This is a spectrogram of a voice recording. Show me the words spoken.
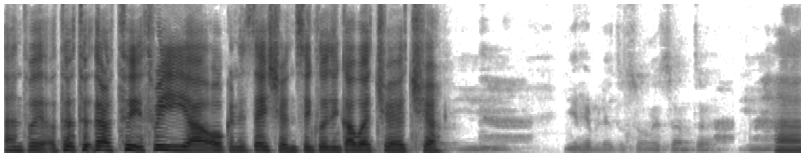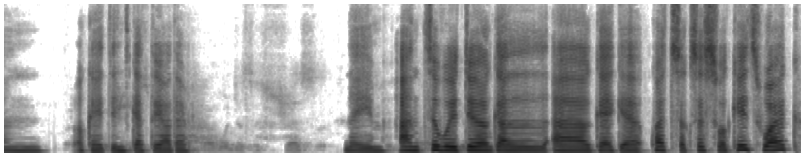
And we, th th there are three, three uh, organizations, including our church. Um, okay, didn't get the other name. And so we're doing quite successful kids work.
